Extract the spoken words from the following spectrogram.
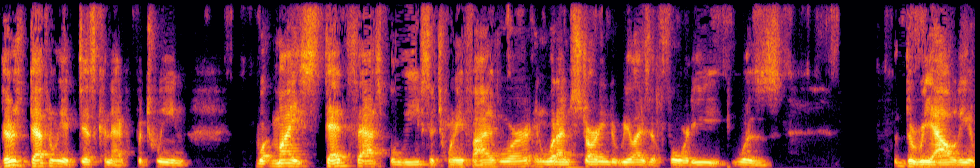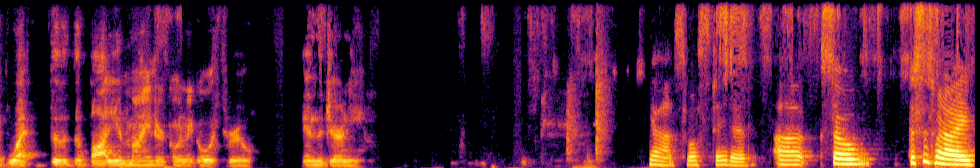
there's definitely a disconnect between what my steadfast beliefs at 25 were and what I'm starting to realize at 40 was the reality of what the, the body and mind are going to go through in the journey. Yeah, it's well stated. Uh, so this is what I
